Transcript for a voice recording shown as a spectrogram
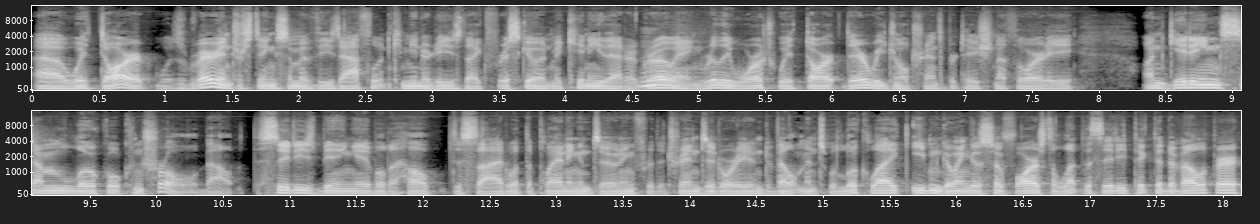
uh, with DART was very interesting. Some of these affluent communities like Frisco and McKinney that are mm-hmm. growing really worked with DART, their regional transportation authority, on getting some local control about the cities being able to help decide what the planning and zoning for the transit oriented developments would look like, even going so far as to let the city pick the developer.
